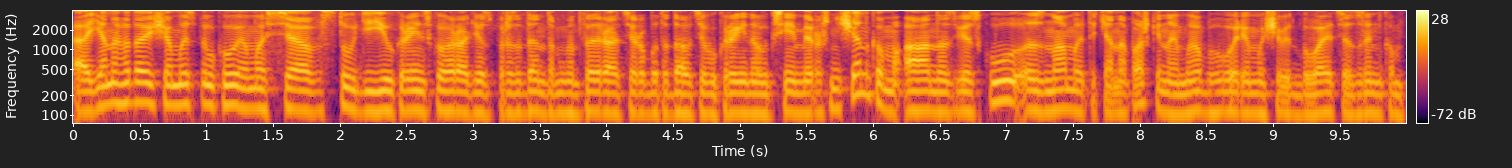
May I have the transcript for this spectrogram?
Е, Я нагадаю, що ми спілкуємося в студії Українського радіо з президентом Конфедерації роботодавців України Олексієм Мірошніченком. А на зв'язку з нами Тетяна Пашкіна. і Ми обговорюємо, що відбувається з ринком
